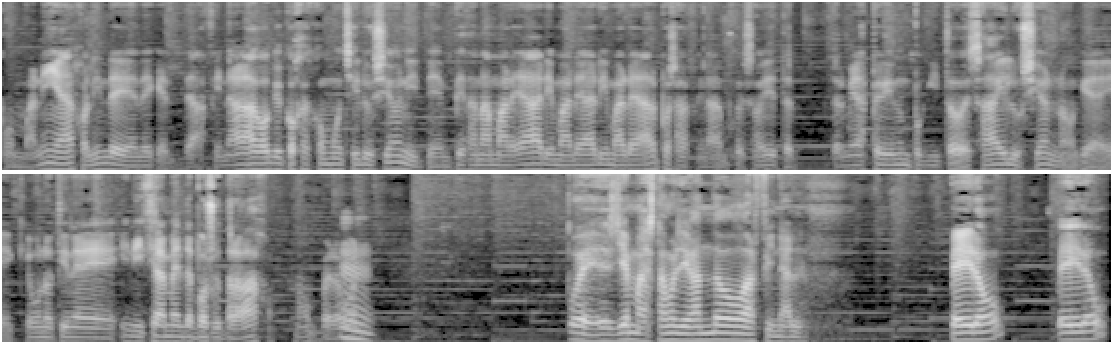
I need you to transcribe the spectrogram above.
pues manía, jolín, de, que al final algo que coges con mucha ilusión y te empiezan a marear y marear y marear, pues al final, pues oye, te terminas perdiendo un poquito esa ilusión, ¿no? Que, uno tiene inicialmente por su trabajo, ¿no? Pero bueno. Mm. Pues Gemma, estamos llegando al final. Pero, pero,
